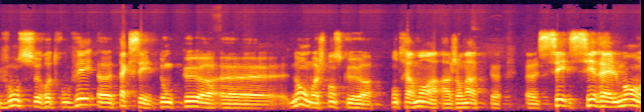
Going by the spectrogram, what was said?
vont se retrouver euh, taxés. Donc non, moi je pense que contrairement à, à Jean-Marc, c'est réellement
